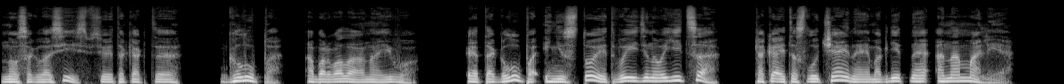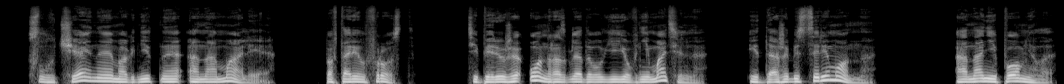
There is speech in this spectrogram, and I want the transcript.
«Но согласись, все это как-то глупо», — оборвала она его. Это глупо и не стоит выеденного яйца. Какая-то случайная магнитная аномалия. «Случайная магнитная аномалия», — повторил Фрост. Теперь уже он разглядывал ее внимательно и даже бесцеремонно. Она не помнила.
